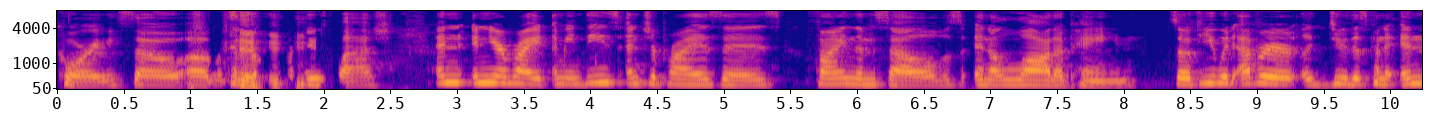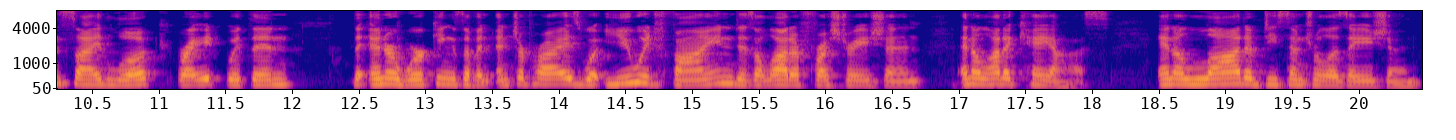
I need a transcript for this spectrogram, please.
Cory. So um, kind of a newsflash. And and you're right. I mean, these enterprises find themselves in a lot of pain. So if you would ever like, do this kind of inside look, right, within the inner workings of an enterprise, what you would find is a lot of frustration and a lot of chaos and a lot of decentralization.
